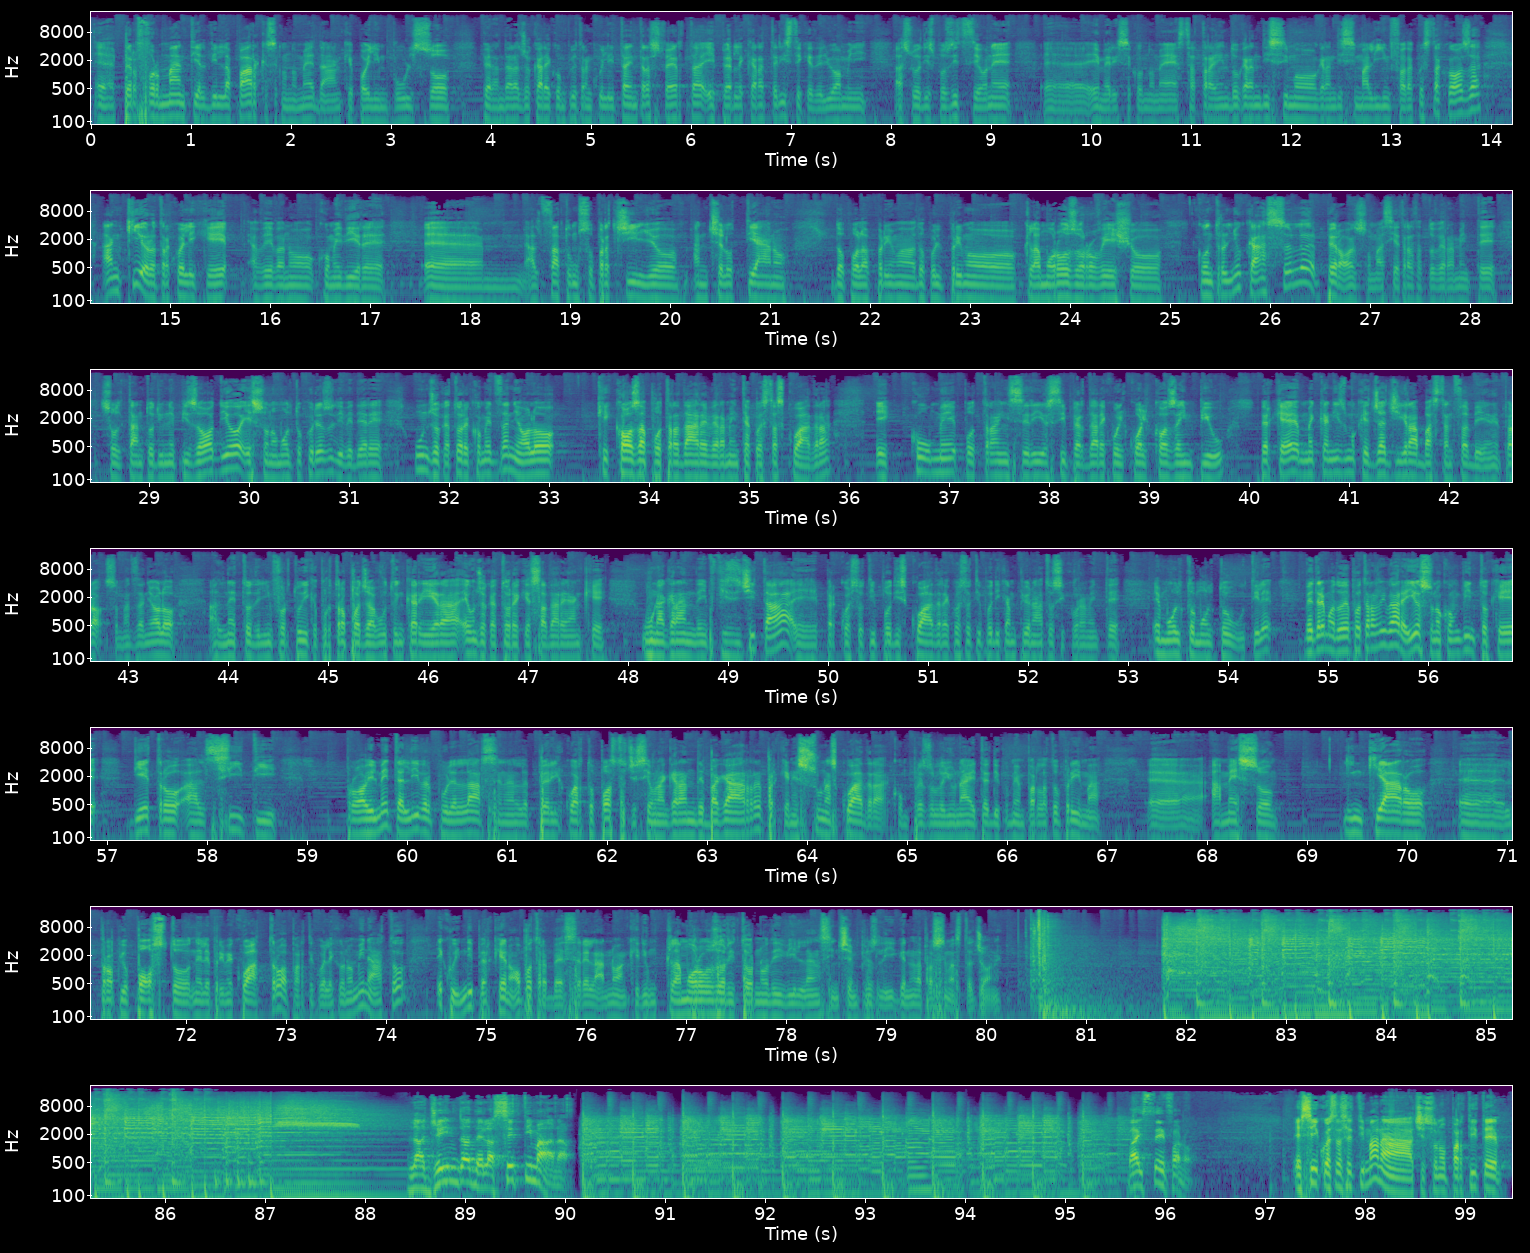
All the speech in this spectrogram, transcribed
eh, performanti al Villa Park secondo me dà anche poi l'impulso per andare a giocare con più tranquillità in trasferta e per le caratteristiche degli uomini a sua disposizione eh, Emery secondo me sta traendo grandissima linfa da questa cosa. Anch'io ero tra quelli che avevano come dire ehm, alzato un sopracciglio ancelottiano dopo, prima, dopo il primo clamoroso rovescio contro il Newcastle, però insomma si è trattato veramente soltanto di un episodio e sono molto curioso di vedere un giocatore come Zagnolo che cosa potrà dare veramente a questa squadra e come potrà inserirsi per dare quel qualcosa in più, perché è un meccanismo che già gira abbastanza bene, però insomma Zagnolo al netto degli infortuni che purtroppo ha già avuto in carriera è un giocatore che sa dare anche una grande fisicità e per questo tipo di squadra e questo tipo di campionato sicuramente è molto molto utile. Vedremo dove potrà arrivare, io sono convinto che dietro al City probabilmente al Liverpool e all'Arsenal per il quarto posto ci sia una grande bagarre perché nessuna squadra, compreso lo United di cui abbiamo parlato prima, eh, ha messo in chiaro eh, il proprio posto nelle prime quattro, a parte quelle che ho nominato, e quindi perché no potrebbe essere l'anno anche di un clamoroso ritorno dei Villains in Champions League nella prossima stagione. L'agenda della settimana. Vai Stefano. Eh sì, questa settimana ci sono partite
